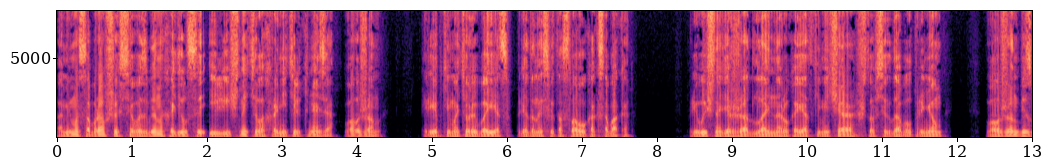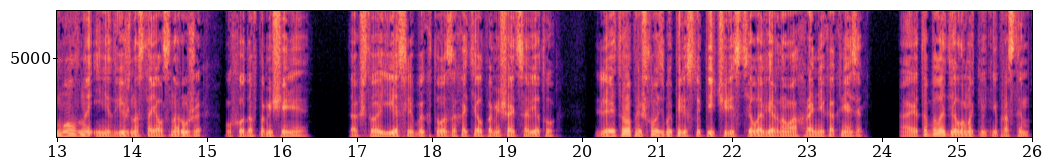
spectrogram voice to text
Помимо собравшихся в избе находился и личный телохранитель князя, Волжан, Крепкий матерый боец, преданный Святославу как собака. Привычно держа длань на рукоятке меча, что всегда был при нем, Волжан безмолвно и недвижно стоял снаружи, у входа в помещение. Так что, если бы кто захотел помешать совету, для этого пришлось бы переступить через тело верного охранника князя. А это было делом отнюдь непростым.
